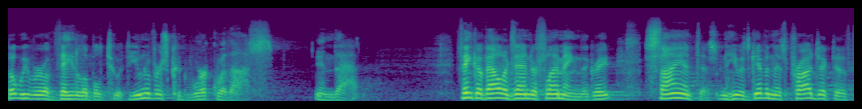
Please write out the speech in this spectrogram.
But we were available to it. The universe could work with us in that. Think of Alexander Fleming, the great scientist, and he was given this project of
